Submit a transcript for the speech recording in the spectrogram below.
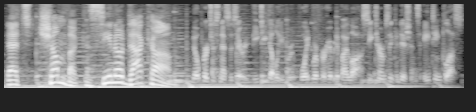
That's chumbacasino.com. No purchase necessary. VGW Group. Void were prohibited by law. See terms and conditions. 18 plus.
